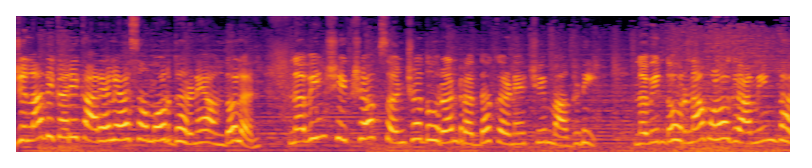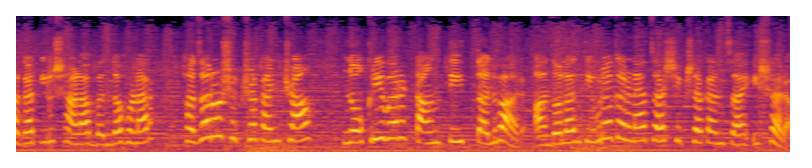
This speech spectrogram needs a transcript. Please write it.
जिल्हाधिकारी कार्यालयासमोर धरणे आंदोलन. नवीन शिक्षक संच धोरण रद्द करण्याची मागणी. नवीन धोरणामुळे ग्रामीण भागातील शाळा बंद होणार. हजारो शिक्षकांच्या नोकरीवर टांगती तलवार आंदोलन तीव्र करण्याचा शिक्षकांचा इशारा.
